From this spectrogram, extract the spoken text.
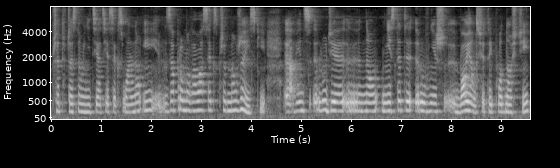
przedwczesną inicjację seksualną i zapromowała seks przedmałżeński. A więc ludzie, y, no, niestety również y, bojąc się tej płodności,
